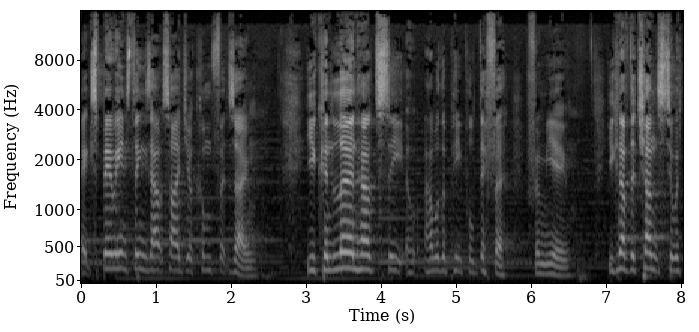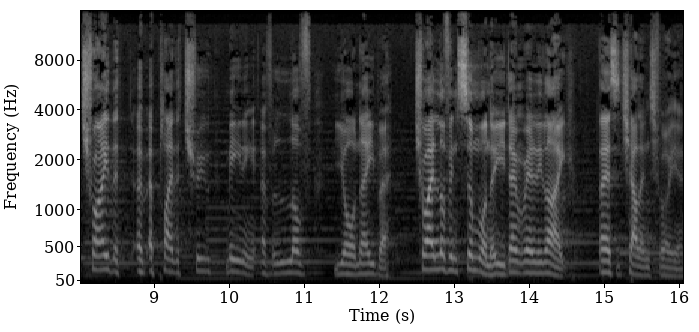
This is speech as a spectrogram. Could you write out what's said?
experience things outside your comfort zone. You can learn how to see how other people differ from you. You can have the chance to try the, uh, apply the true meaning of love your neighbour. Try loving someone who you don't really like. There's a challenge for you.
